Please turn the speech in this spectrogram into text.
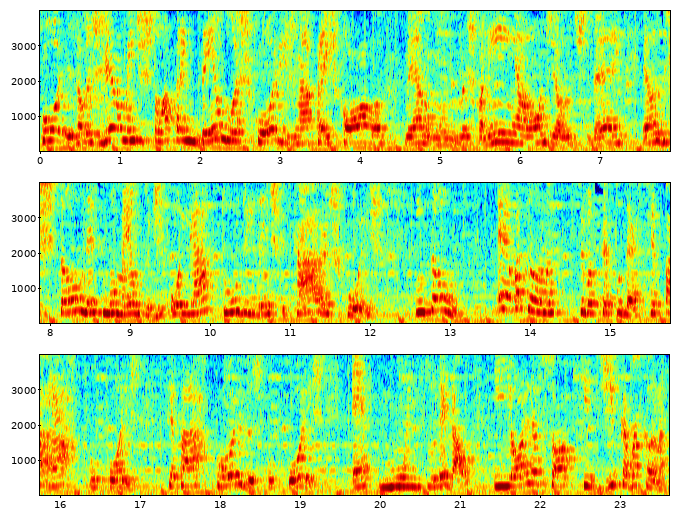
cores, elas geralmente estão aprendendo as cores na pré-escola, né, na escolinha, onde elas estiverem. Elas estão nesse momento de olhar tudo e identificar as cores. Então, é bacana se você puder separar por cores, separar coisas por cores, é muito legal. E olha só que dica bacana.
